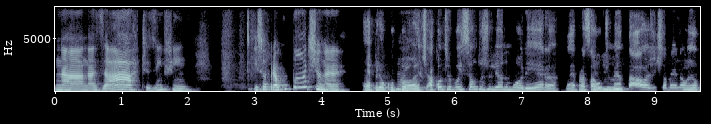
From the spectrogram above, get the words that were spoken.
na, nas artes, enfim. Isso é preocupante, né? é preocupante. Muito. A contribuição do Juliano Moreira né, para a saúde uhum. mental, a gente também não. Eu,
